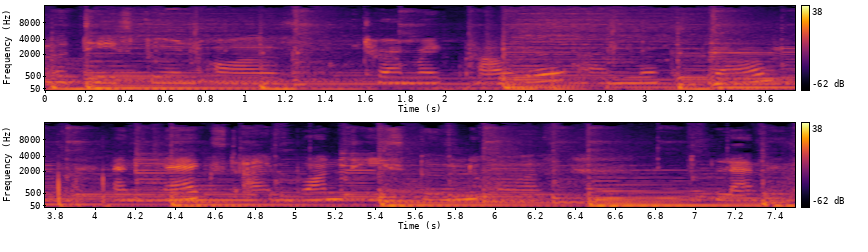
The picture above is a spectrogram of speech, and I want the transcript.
a teaspoon of turmeric powder and mix well. And next add 1 teaspoon of lemon.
